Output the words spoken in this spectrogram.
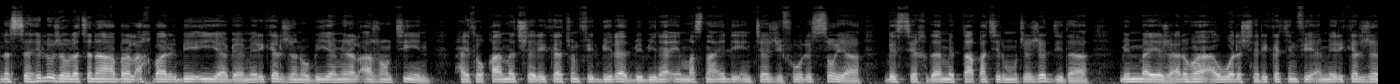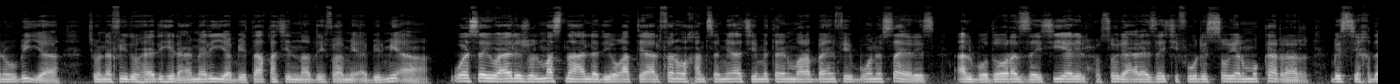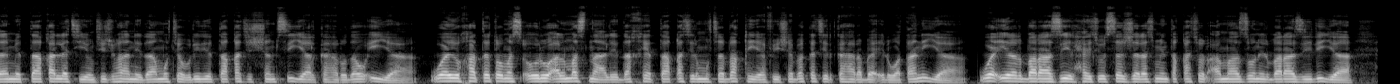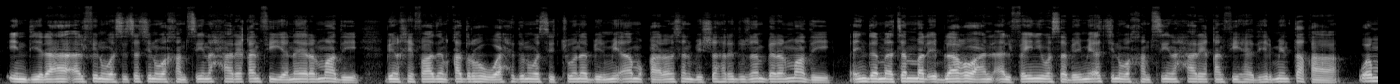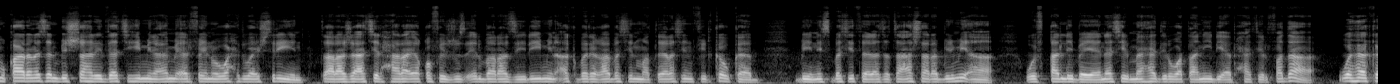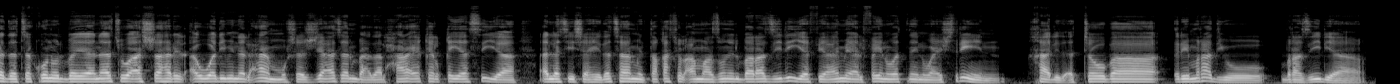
نستهل جولتنا عبر الأخبار البيئية بأمريكا الجنوبية من الأرجنتين حيث قامت شركة في البلاد ببناء مصنع لإنتاج فول الصويا باستخدام الطاقة المتجددة مما يجعلها أول شركة في أمريكا الجنوبية تنفذ هذه العملية بطاقة نظيفة 100% وسيعالج المصنع الذي يغطي 1500 متر مربع في بونيس ايرس البذور الزيتية للحصول على زيت فول الصويا المكرر باستخدام الطاقة التي ينتجها نظام توليد الطاقة الشمسية الكهروضوئية. ويخطط مسؤول المصنع لضخ الطاقة المتبقية في شبكة الكهرباء الوطنية. وإلى البرازيل حيث سجلت منطقة الأمازون البرازيلية اندلاع 1056 حارقا في يناير الماضي بانخفاض قدره 61% مقارنة بشهر دجنبر الماضي عندما تم الإبلاغ عن 2750 حريقا في هذه المنطقة. ومقارنة بالشهر ذاته من عام 2021 تراجعت الحرائق في الجزء البرازيلي من أكبر غابة مطيرة في الكوكب بنسبة 13% وفقا لبيانات المعهد الوطني لأبحاث الفضاء. وهكذا تكون البيانات الشهر الأول من العام مشجعة بعد الحرائق القياسية التي شهدتها منطقة الأمازون البرازيلية في عام 2022 خالد التوبة ريم راديو برازيليا.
